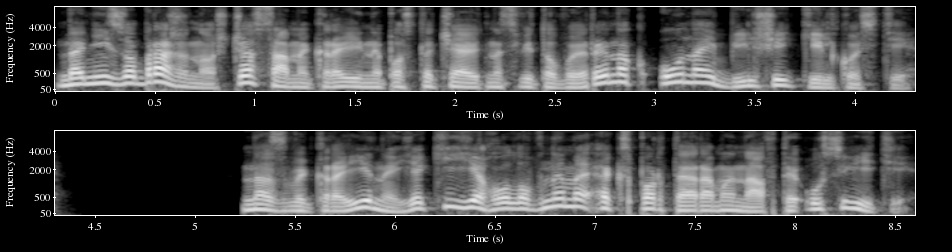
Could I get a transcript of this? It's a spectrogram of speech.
На ній зображено, що саме країни постачають на світовий ринок у найбільшій кількості. Назви країни, які є головними експортерами нафти у світі.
